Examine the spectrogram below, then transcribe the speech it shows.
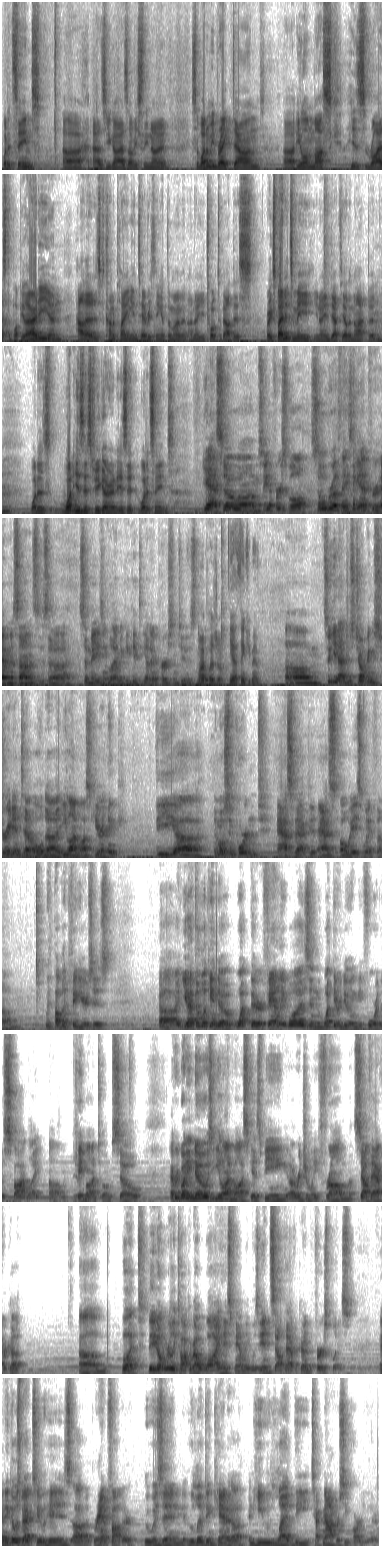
what it seems, uh, as you guys obviously know. So, why don't we break down uh, Elon Musk, his rise to popularity, and how that is kind of playing into everything at the moment? I know you talked about this or explained it to me, you know, in depth the other night, but. What is what is this figure and is it what it seems? Yeah, so um, so yeah, first of all, Sobra, thanks again for having us on. This is uh, it's amazing. Glad we could get together in person too. It's My dope. pleasure. Yeah, thank you, man. Um, so yeah, just jumping straight into old uh, Elon Musk here. I think the uh, the most important aspect, as always with um, with public figures, is uh, you have to look into what their family was and what they were doing before the spotlight um, Yeah. came onto them. So everybody knows Elon Musk as being originally from South Africa. Um, but they don't really talk about why his family was in South Africa in the first place. And it goes back to his uh, grandfather, who was in, who lived in Canada, and he led the Technocracy Party there.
